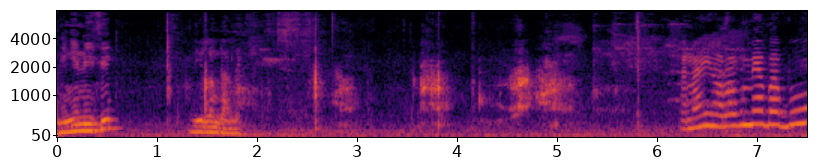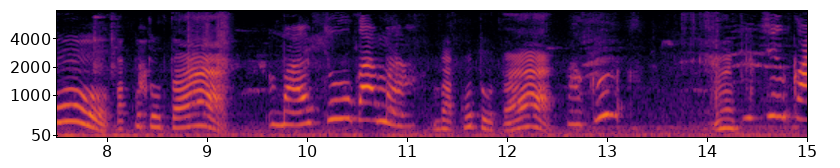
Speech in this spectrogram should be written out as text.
ভেঙে নিয়েছি দিলাম ডালে Kanai horog me babu, paku tuta, Batu kama. baku tuta. Aku Eh, suka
